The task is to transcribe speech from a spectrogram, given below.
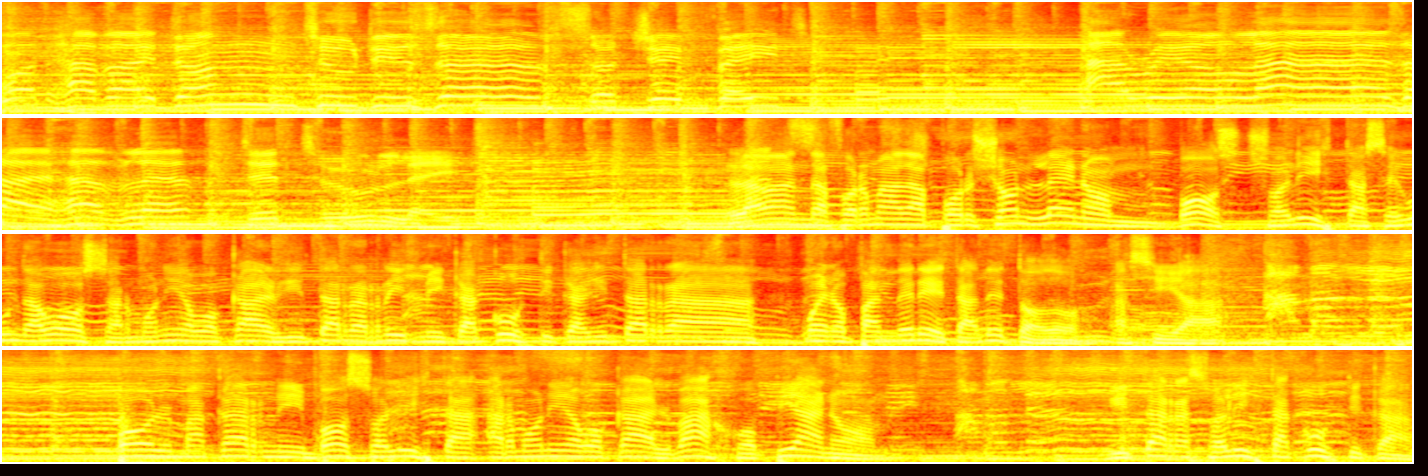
What have I done to deserve such a fate? I realize I have left it too late. La banda formada por John Lennon, voz, solista, segunda voz, armonía vocal, guitarra rítmica, acústica, guitarra, bueno, pandereta, de todo hacía. Paul McCartney, voz solista, armonía vocal, bajo, piano, guitarra solista acústica,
